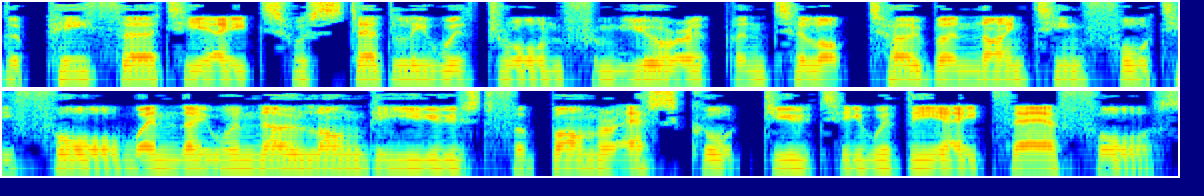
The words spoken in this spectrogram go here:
the P-38s were steadily withdrawn from Europe until October 1944 when they were no longer used for bomber escort duty with the 8th Air Force.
